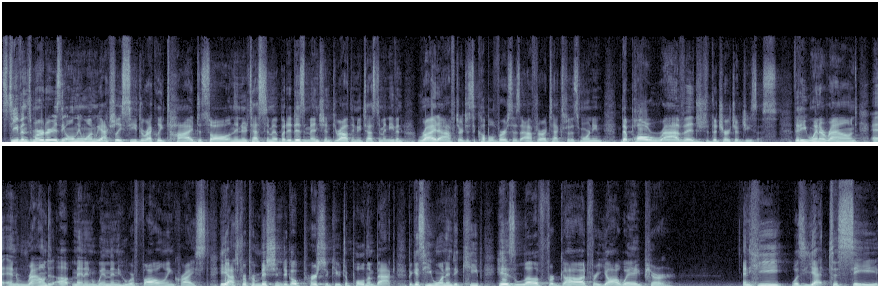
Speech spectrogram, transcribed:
Stephen's murder is the only one we actually see directly tied to Saul in the New Testament, but it is mentioned throughout the New Testament, even right after, just a couple verses after our text for this morning, that Paul ravaged the church of Jesus. That he went around and, rounded up men and women who were following Christ. He asked for permission to go persecute, to pull them back, because he wanted to keep his love for God, for Yahweh, pure. And he was yet to see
